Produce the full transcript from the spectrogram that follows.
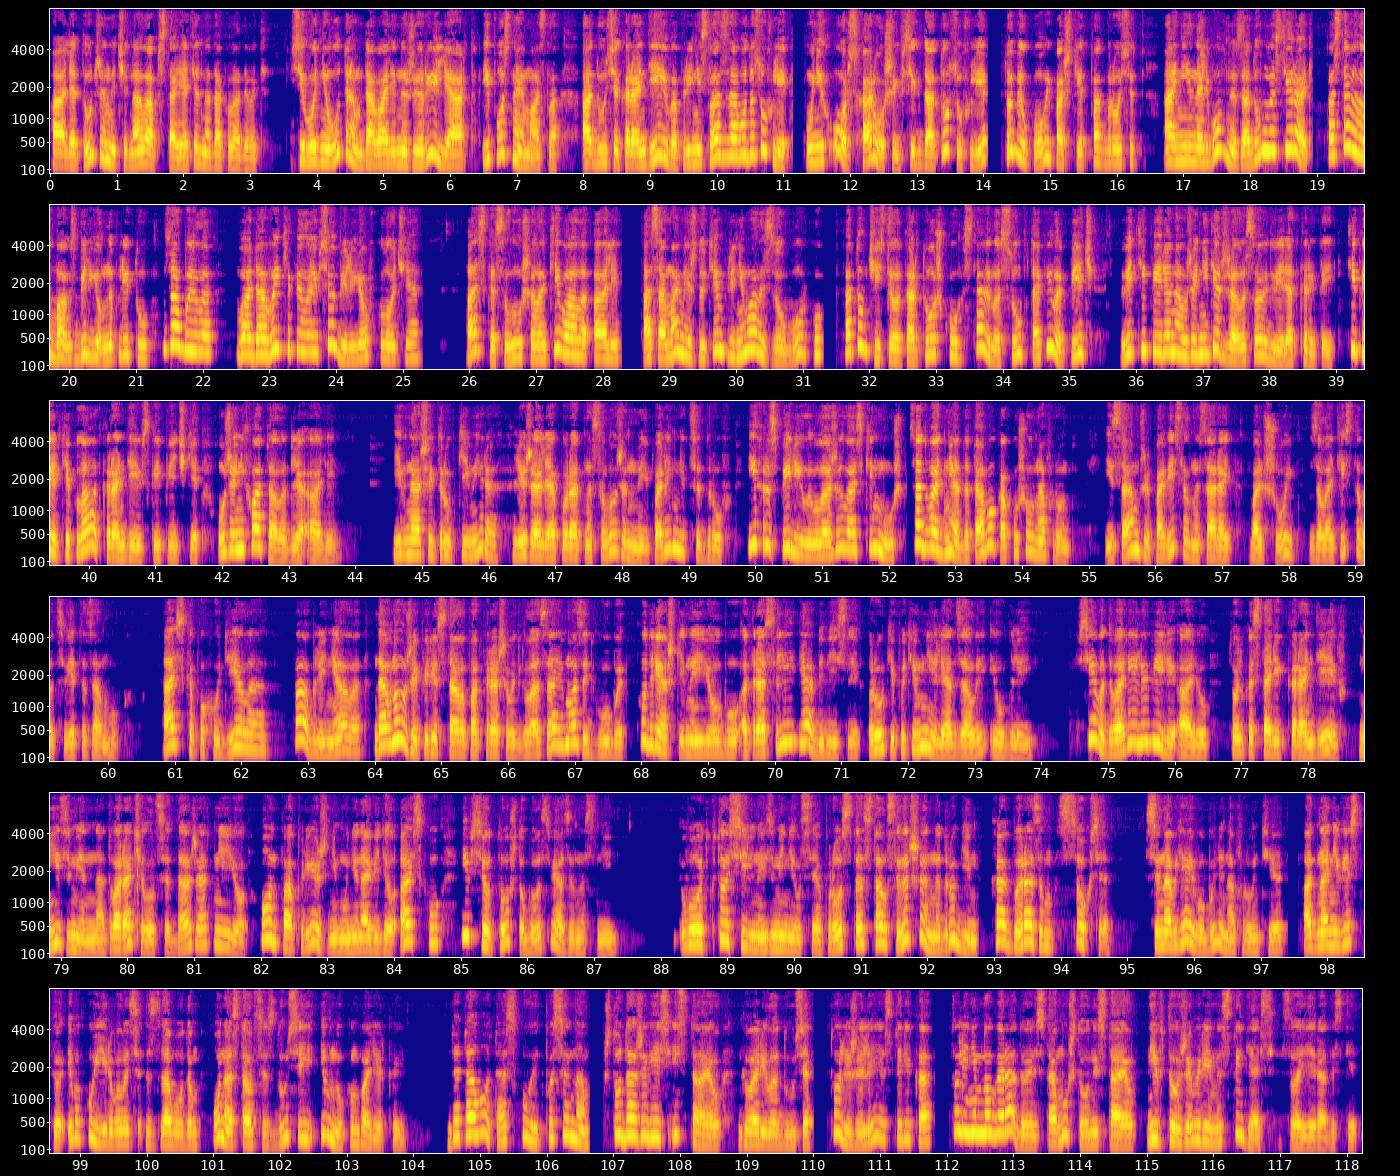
Аля тут же начинала обстоятельно докладывать. Сегодня утром давали на жиры лярд и постное масло, а Дуся Карандеева принесла с завода суфле. У них орс хороший, всегда то суфле, то белковый паштет подбросит. А Нина Львовна задумала стирать. Поставила бак с бельем на плиту, забыла. Вода выкипела, и все белье в клочья. Аська слушала, кивала Али, а сама между тем принималась за уборку, потом чистила картошку, ставила суп, топила печь, ведь теперь она уже не держала свою дверь открытой. Теперь тепла от карандеевской печки уже не хватало для Али. И в нашей трубке мира лежали аккуратно сложенные поленницы дров. Их распилил и уложил Аськин муж за два дня до того, как ушел на фронт. И сам же повесил на сарай большой золотистого цвета замок. Аська похудела, пооблиняла, давно уже перестала подкрашивать глаза и мазать губы. Кудряшки на ее лбу отросли и обвисли, руки потемнели от золы и углей. Все во дворе любили Алю, только старик Карандеев неизменно отворачивался даже от нее. Он по-прежнему ненавидел Аську и все то, что было связано с ней. Вот кто сильно изменился, просто стал совершенно другим, как бы разом ссохся. Сыновья его были на фронте. Одна невестка эвакуировалась с заводом, он остался с Дусей и внуком Валеркой. «До того тоскует по сынам, что даже весь истаял», — говорила Дуся, то ли жалея старика, то ли немного радуясь тому, что он истаял, и в то же время стыдясь своей радости.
